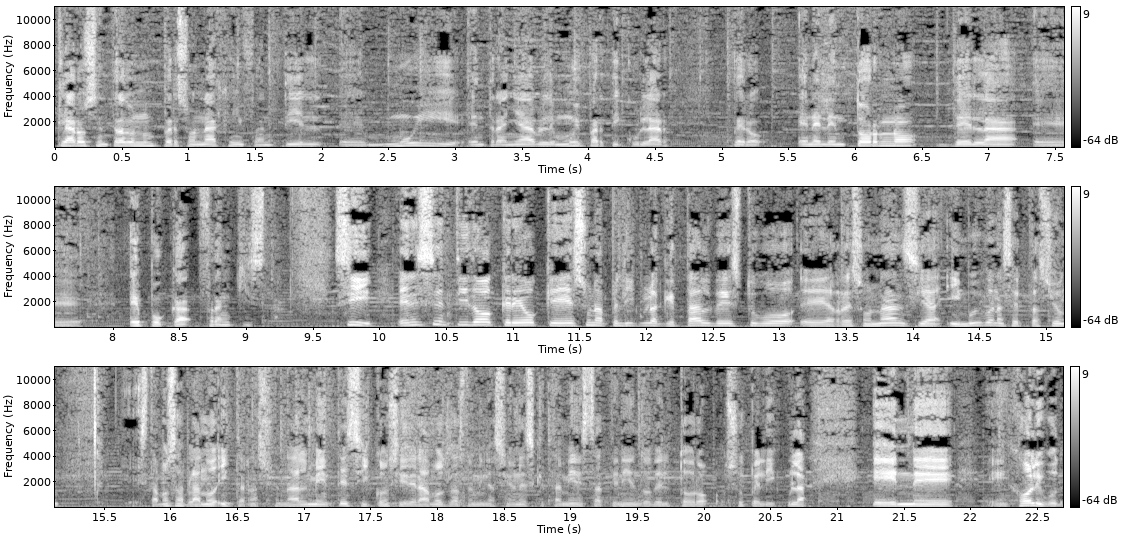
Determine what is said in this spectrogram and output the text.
claro, centrado en un personaje infantil eh, muy entrañable, muy particular, pero en el entorno de la eh, época franquista. Sí, en ese sentido creo que es una película que tal vez tuvo eh, resonancia y muy buena aceptación estamos hablando internacionalmente si consideramos las nominaciones que también está teniendo del Toro su película en, eh, en Hollywood.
